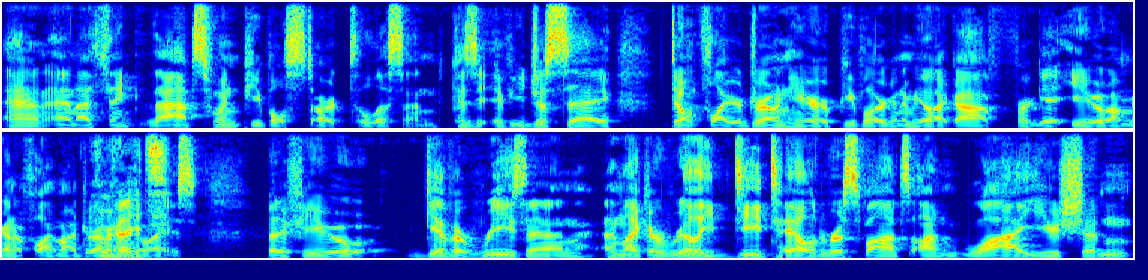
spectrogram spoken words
And, and I think that's when people start to listen. Because if you just say, don't fly your drone here, people are going to be like, ah, forget you. I'm going to fly my drone right. anyways. But if you give a reason and like a really detailed response on why you shouldn't,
